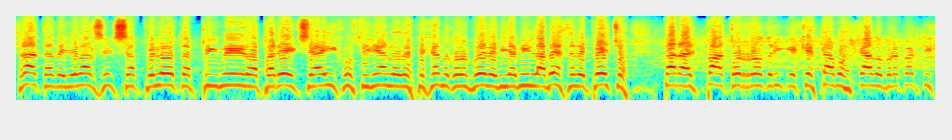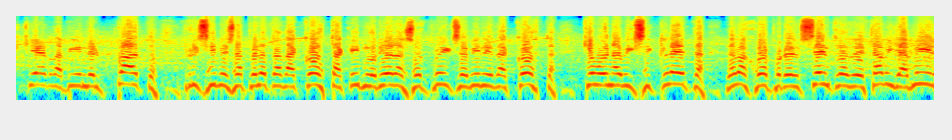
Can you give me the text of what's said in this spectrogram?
Trata de llevarse esa pelota primero. Aparece ahí Justiniano despejando como puede. Villamil la deja de pecho para el Pato Rodríguez que está buscado por la parte izquierda. Viene el Pato. Recibe esa pelota Da Costa. Que murió la sorpresa. Viene Da Costa. Qué buena bicicleta. La va a jugar por el centro donde está Villamil.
